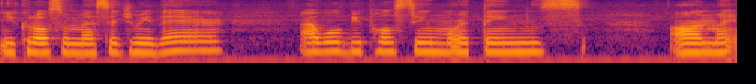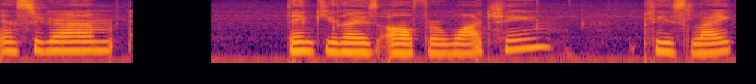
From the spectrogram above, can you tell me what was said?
you could also message me there. I will be posting more things on my Instagram. Thank you guys all for watching. Please like,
